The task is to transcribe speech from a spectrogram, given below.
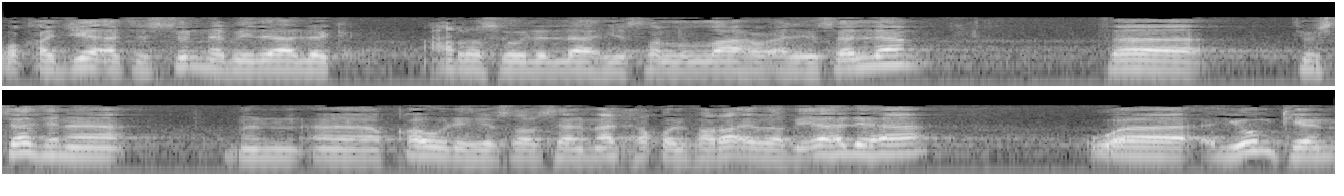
وقد جاءت السنة بذلك عن رسول الله صلى الله عليه وسلم. فتستثنى من آه، قوله صلى الله عليه وسلم ألحق الفرائض بأهلها. ويمكن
